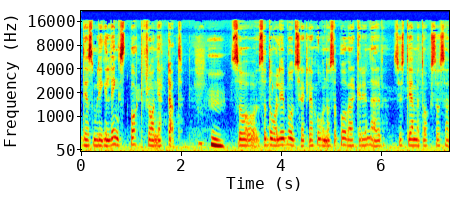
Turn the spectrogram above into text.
det som ligger längst bort från hjärtat. Mm. Så, så dålig blodcirkulation och så påverkar det nervsystemet också. Så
